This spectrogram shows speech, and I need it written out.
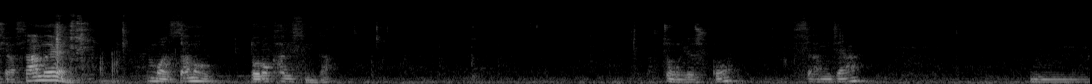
제가 쌈을 한번 싸먹도록 하겠습니다. 밥 좀 올려주고 쌈장 음,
